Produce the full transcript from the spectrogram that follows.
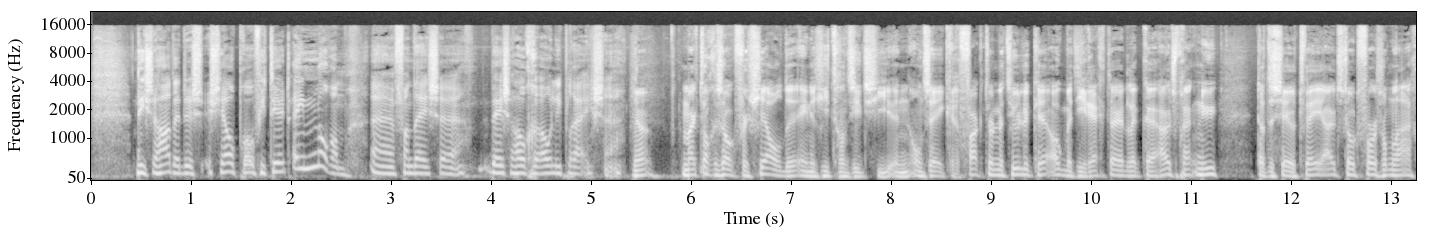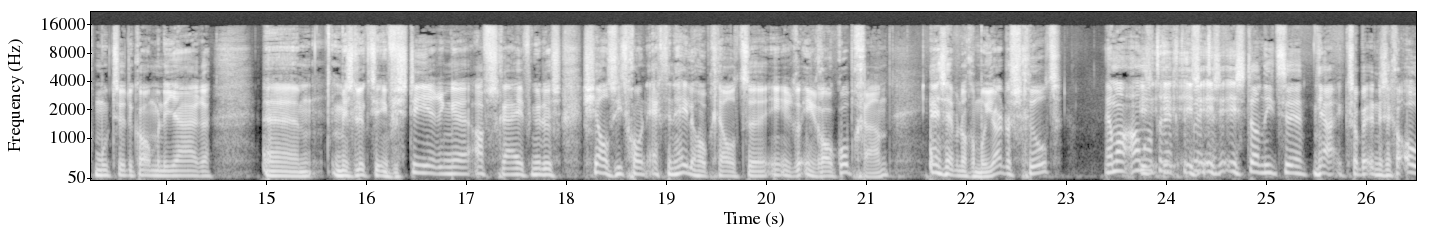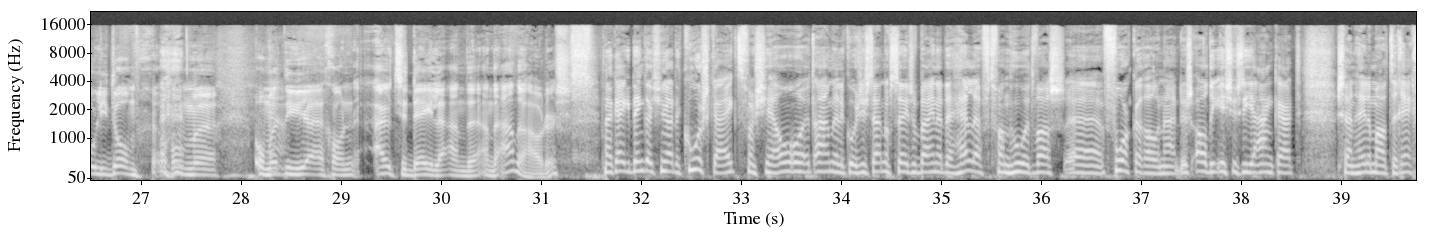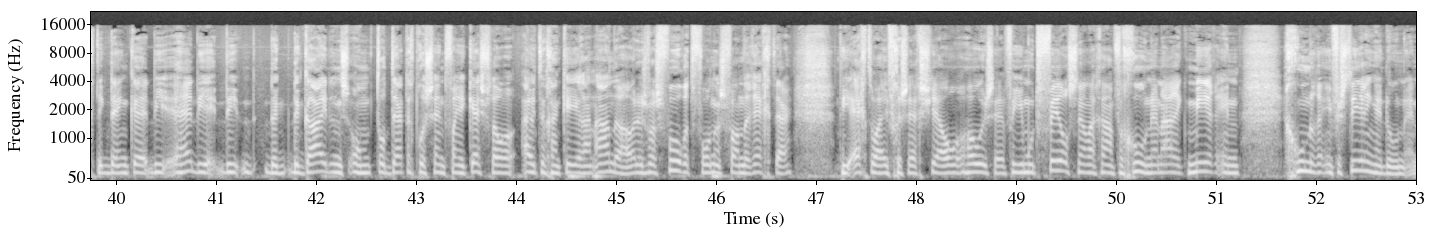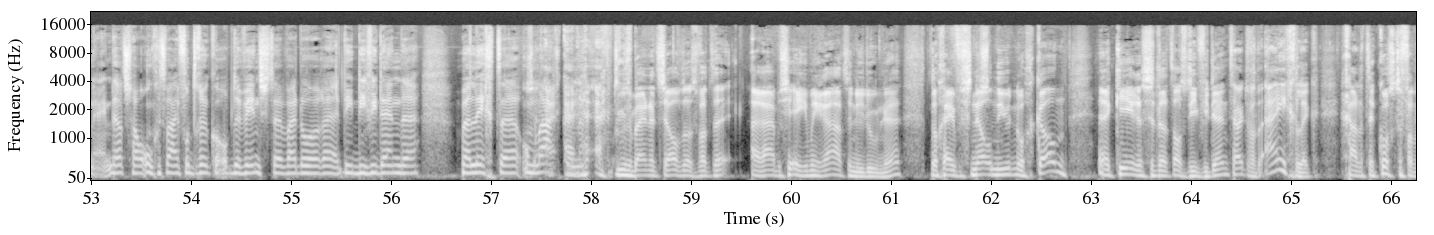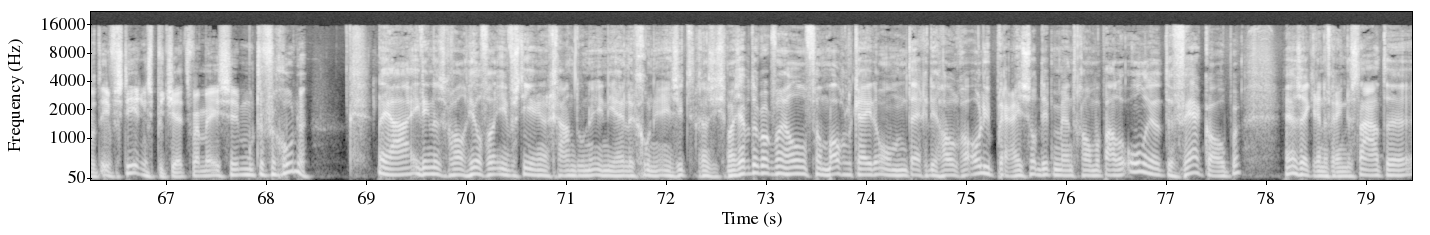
die ze hadden. Dus Shell profiteert enorm van deze, deze hogere olieprijs. Ja. Maar toch is ook voor Shell de energietransitie een onzekere factor natuurlijk. Ook met die rechterlijke uitspraak nu... dat de CO2-uitstoot fors omlaag moet de komende jaren. Uh, mislukte investeringen, afschrijvingen. Dus Shell ziet gewoon echt een hele hoop geld in, in rook opgaan. En ze hebben nog een miljardenschuld... Helemaal allemaal terecht. Is, is, is, is, het dan niet, uh, ja, ik zou bijna zeggen oliedom om, uh, om ja. het nu uh, gewoon uit te delen aan de, aan de aandeelhouders? Nou kijk, ik denk als je naar de koers kijkt van Shell, het aandelenkoers, je staat nog steeds op bijna de helft van hoe het was voor corona. Dus al die issues die je aankaart zijn helemaal terecht. Ik denk die, hè, die, die, de, de guidance om tot 30% van je cashflow uit te gaan keren aan aandeelhouders was voor het vonnis van de rechter. Die echt wel heeft gezegd, Shell, ho eens even, je moet veel sneller gaan vergroenen en eigenlijk meer in groenere investeringen doen. En, en dat zal ongetwijfeld drukken op de winsten, waardoor uh, die dividenden wellicht uh, omlaag dus kunnen. Eigenlijk doen ze bijna hetzelfde als wat de Arabische Emiraten nu doen. Hè? Nog even snel, nu het nog kan, uh, keren ze dat als dividend uit. Want eigenlijk gaat het ten koste van het investeringsbudget waarmee ze moeten vergroenen. Nou ja, ik denk dat ze gewoon heel veel investeringen gaan doen in die hele groene energietransitie. Maar ze hebben ook wel heel veel mogelijkheden om tegen die hoge olieprijzen op dit moment gewoon bepaalde onderdelen te verkopen. zeker in de Verenigde Staten. Uh,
